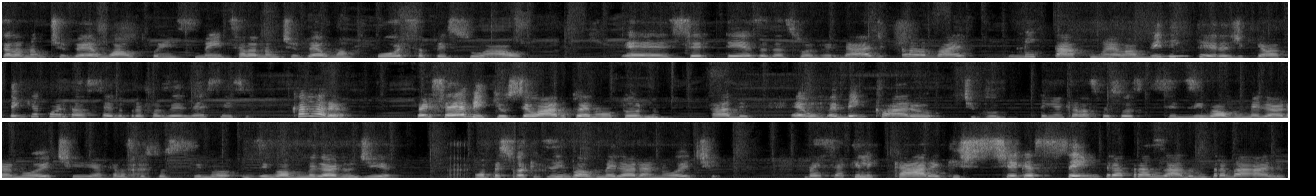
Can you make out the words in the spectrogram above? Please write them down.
se ela não tiver um autoconhecimento, se ela não tiver uma força pessoal, é, certeza da sua verdade, ela vai lutar com ela a vida inteira de que ela tem que acordar cedo para fazer exercício. Cara, percebe que o seu hábito é noturno, sabe? É, um, é bem claro, tipo, tem aquelas pessoas que se desenvolvem melhor à noite e aquelas é. pessoas que se desenvolvem melhor no dia. É. Uma pessoa que desenvolve melhor à noite vai ser aquele cara que chega sempre atrasado no trabalho.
